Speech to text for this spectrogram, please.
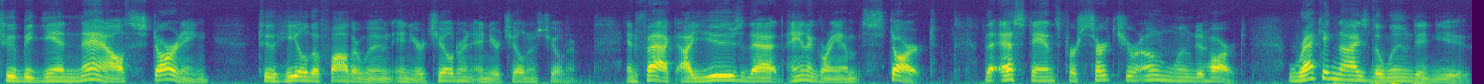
to begin now starting to heal the father wound in your children and your children's children. In fact, I use that anagram START. The S stands for Search Your Own Wounded Heart. Recognize the wound in you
